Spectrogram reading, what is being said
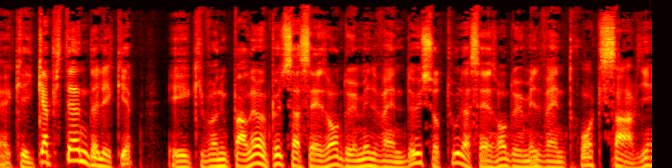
euh, qui est capitaine de l'équipe et qui va nous parler un peu de sa saison 2022, surtout la saison 2023 qui s'en vient.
